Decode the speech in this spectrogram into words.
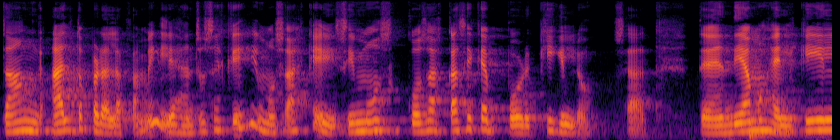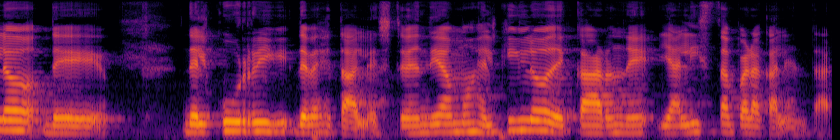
tan alto para las familias. Entonces, ¿qué hicimos? ¿Sabes qué? Hicimos cosas casi que por kilo. O sea, te vendíamos el kilo de, del curry de vegetales, te vendíamos el kilo de carne ya lista para calentar.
